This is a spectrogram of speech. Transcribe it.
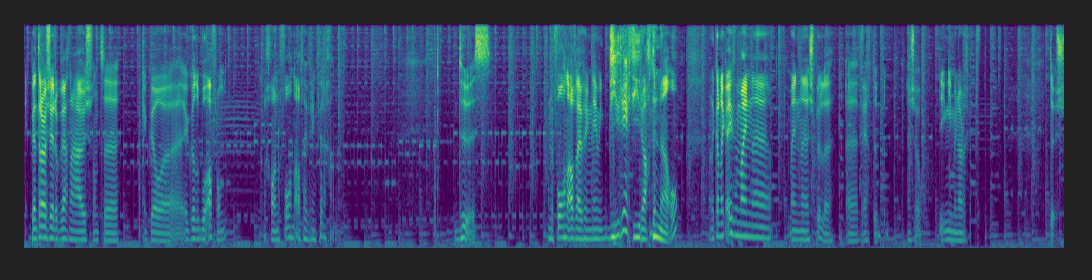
Ik ben trouwens weer op weg naar huis, want uh, ik, wil, uh, ik wil de boel afronden. En gewoon de volgende aflevering verder gaan. Dus. En de volgende aflevering neem ik direct hier achterna op. Maar dan kan ik even mijn, mijn spullen wegdumpen. En zo. Die ik niet meer nodig heb. Dus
